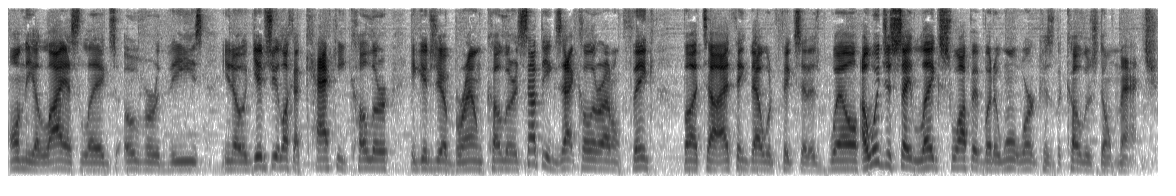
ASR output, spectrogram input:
on the Elias legs over these. You know, it gives you like a khaki color, it gives you a brown color. It's not the exact color, I don't think, but uh, I think that would fix it as well. I would just say leg swap it, but it won't work because the colors don't match.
